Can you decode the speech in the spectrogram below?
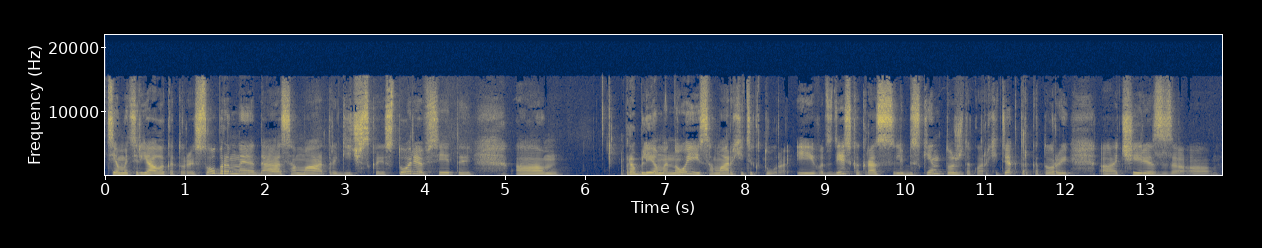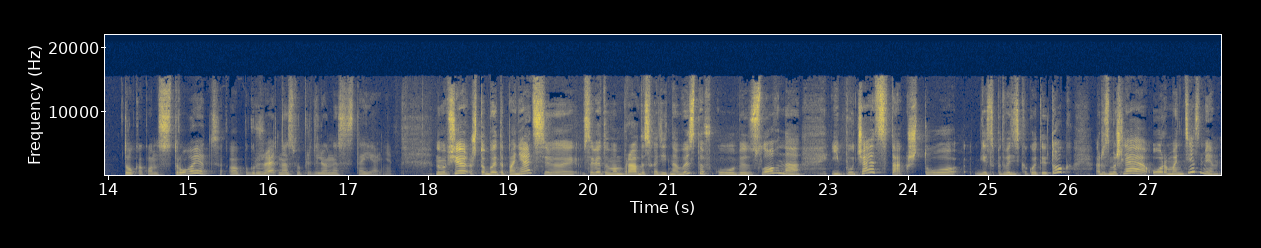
те материалы, которые собраны, да, сама трагическая история всей этой э, проблемы, но и сама архитектура. И вот здесь как раз Лебескин тоже такой архитектор, который э, через э, то, как он строит, э, погружает нас в определенное состояние. Ну, вообще, чтобы это понять, э, советую вам, правда, сходить на выставку, безусловно. И получается так, что, если подводить какой-то итог, размышляя о романтизме,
